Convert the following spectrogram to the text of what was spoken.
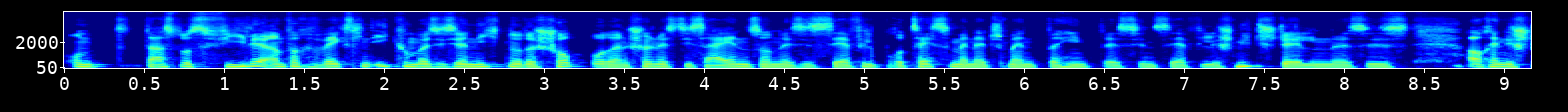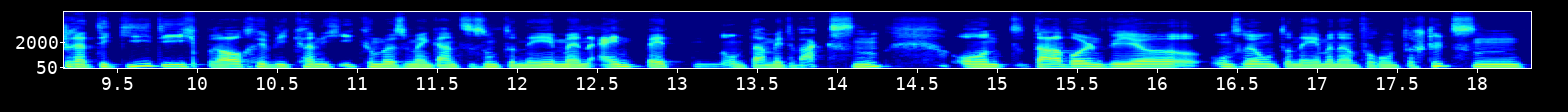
Und das, was viele einfach verwechseln, E-Commerce ist ja nicht nur der Shop oder ein schönes Design, sondern es ist sehr viel Prozessmanagement dahinter, es sind sehr viele Schnittstellen, es ist ist auch eine Strategie, die ich brauche. Wie kann ich E-Commerce in mein ganzes Unternehmen einbetten und damit wachsen? Und da wollen wir unsere Unternehmen einfach unterstützen,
